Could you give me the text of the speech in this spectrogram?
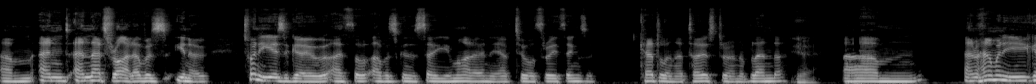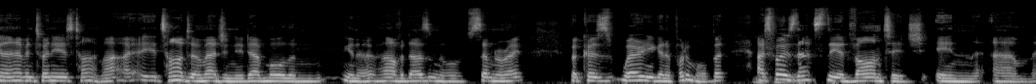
um, and and that's right. I was, you know, twenty years ago, I thought I was going to say you might only have two or three things: a kettle and a toaster and a blender. Yeah. Um, and how many are you going to have in twenty years' time? I, I, it's hard to imagine you'd have more than you know half a dozen or seven or eight because where are you going to put them all? But I suppose that's the advantage in um,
